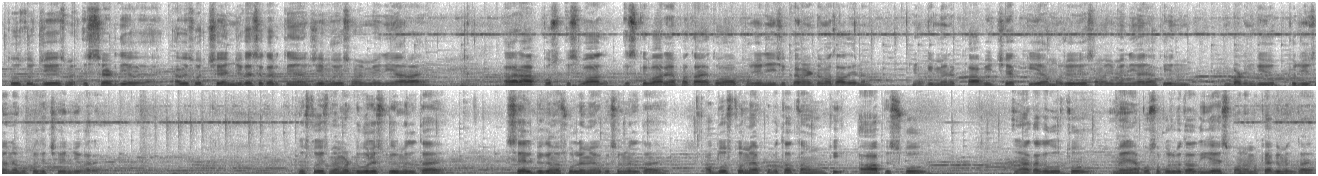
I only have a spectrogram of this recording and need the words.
तो दोस्तों जे इसमें इस साइड दिया गया है। अब इसको चेंज कैसे करते हैं जे मुझे समझ में नहीं आ रहा है। अगर आपको इस बात इसके बारे में पता है तो आप मुझे नीचे कमेंट में बता देना। क्योंकि मैंने काफ़ी चेक किया, मुझे ये समझ में नहीं आया कि इन बटन की जो पोजीशन है, वो कैसे चेंज करें। दोस्तों, इसमें हमें डुअल स्पीड मिलता है। सेल्फी कैमरा सोलह मेगा पिक्सल मिलता है। अब दोस्तों, मैं आपको बताता हूँ कि आप इसको यहाँ तक दोस्तों, मैंने आपको सब कुछ बता दिया, इस फ़ोन हमें क्या क्या मिलता है।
